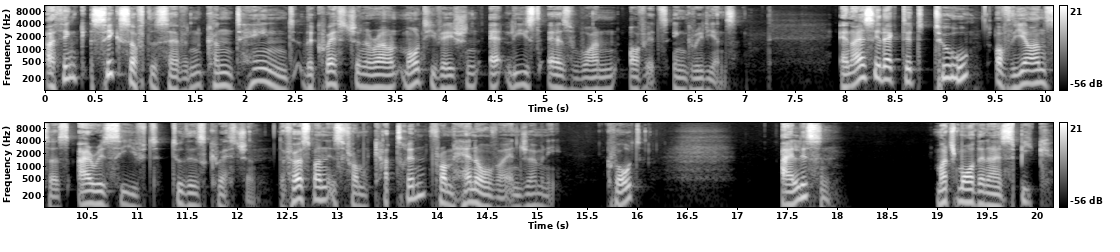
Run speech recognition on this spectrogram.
I think six of the seven contained the question around motivation at least as one of its ingredients. And I selected two of the answers I received to this question. The first one is from Katrin from Hanover in Germany. Quote, I listen much more than I speak.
